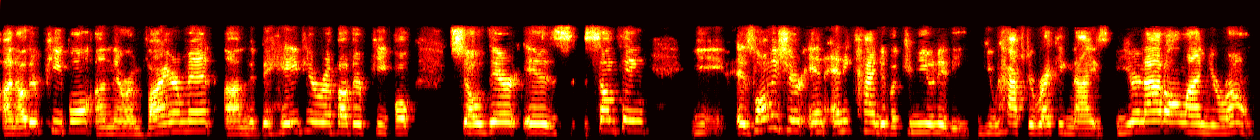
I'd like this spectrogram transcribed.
on other people, on their environment, on the behavior of other people. So there is something, as long as you're in any kind of a community, you have to recognize you're not all on your own.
